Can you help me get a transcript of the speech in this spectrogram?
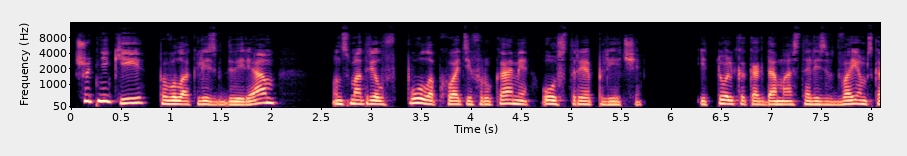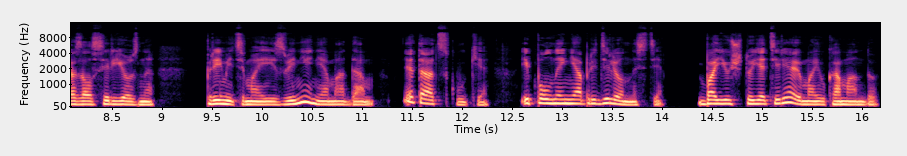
Шутники поволоклись к дверям. Он смотрел в пол, обхватив руками острые плечи. И только когда мы остались вдвоем, сказал серьезно, «Примите мои извинения, мадам, это от скуки и полной неопределенности. Боюсь, что я теряю мою команду.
